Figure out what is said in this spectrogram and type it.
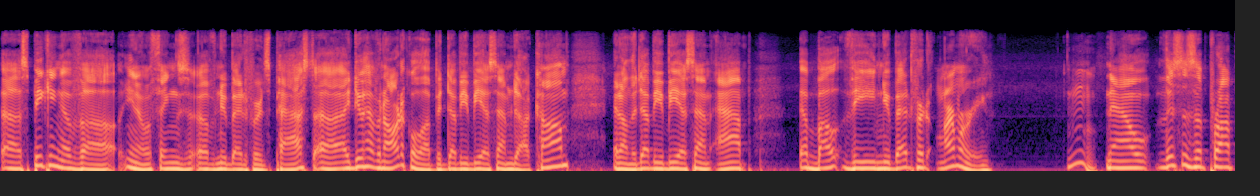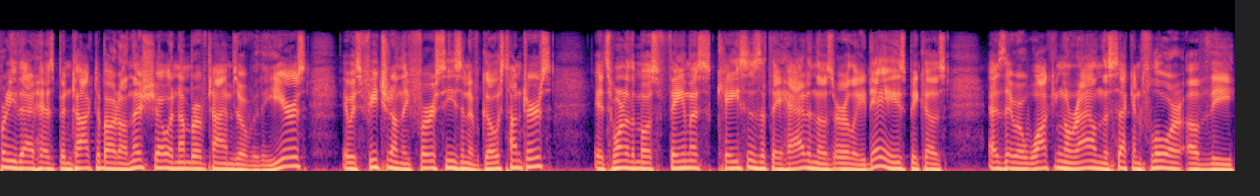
Uh, speaking of uh, you know things of New Bedford's past, uh, I do have an article up at wbsm.com and on the WBSM app about the New Bedford Armory Now, this is a property that has been talked about on this show a number of times over the years. It was featured on the first season of Ghost Hunters. It's one of the most famous cases that they had in those early days because as they were walking around the second floor of the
